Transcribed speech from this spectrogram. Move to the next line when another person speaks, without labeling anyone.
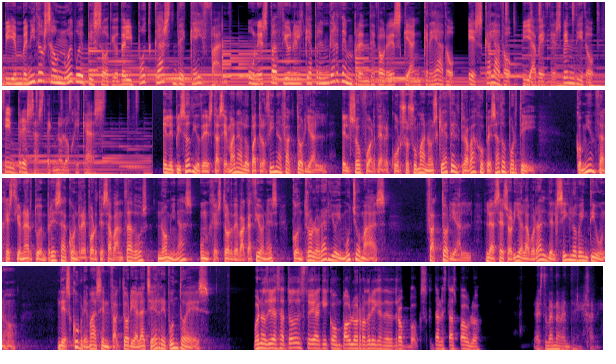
Bienvenidos a un nuevo episodio del podcast de K-Fan, un espacio en el que aprender de emprendedores que han creado, escalado y a veces vendido empresas tecnológicas.
El episodio de esta semana lo patrocina Factorial, el software de recursos humanos que hace el trabajo pesado por ti. Comienza a gestionar tu empresa con reportes avanzados, nóminas, un gestor de vacaciones, control horario y mucho más. Factorial, la asesoría laboral del siglo XXI. Descubre más en factorialhr.es.
Buenos días a todos, estoy aquí con Pablo Rodríguez de Dropbox. ¿Qué tal estás, Pablo?
Estupendamente, Javi.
